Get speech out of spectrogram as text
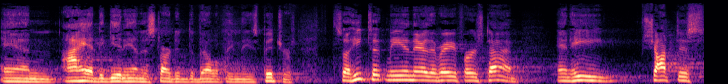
And I had to get in and started developing these pictures. So he took me in there the very first time, and he shot this.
